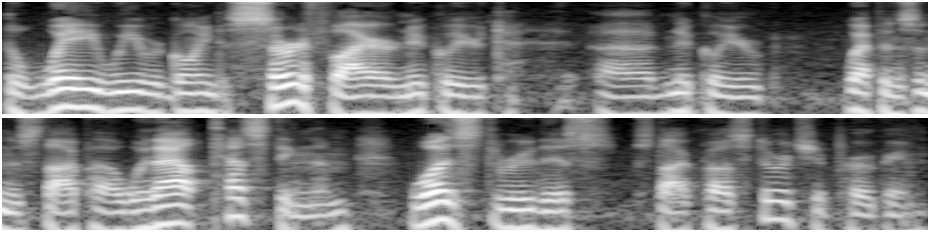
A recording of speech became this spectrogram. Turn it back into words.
the way we were going to certify our nuclear t- uh, nuclear weapons in the stockpile without testing them was through this stockpile stewardship program.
